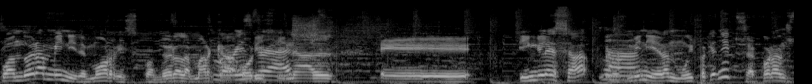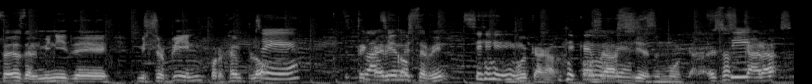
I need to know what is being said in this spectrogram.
cuando era mini de Morris, cuando era la marca Morris original inglesa, los Ajá. mini eran muy pequeñitos. ¿Se acuerdan ustedes del mini de Mr. Bean, por ejemplo? Sí, ¿Te cae bien. Mr. Bean? sí. Muy cagado. Me cae o muy sea, bien. sí es muy cagado. Esas Sí. caras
